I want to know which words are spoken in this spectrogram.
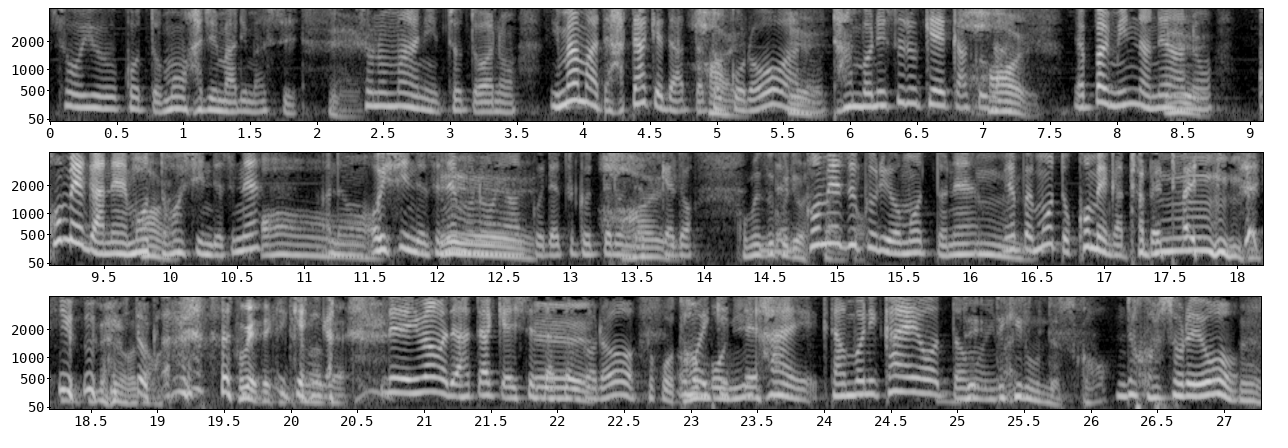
そういうことも始まります。し、ええ。その前にちょっとあの今まで畑だったところを、あのはい。ええ田んぼにする計画が、はい。やっぱりみんなね、ええ。あの米がね、もっと欲しいんですね。あー。あの美味しいんですね、ええ。無農薬で作ってるんですけど、はい。米作りを米作りをもっとね、うん。やっぱりもっと米が食べたいっていう人が、増えてきたので。意見が。で、今まで畑してたところを思い切って、はい、田んぼに変えようと思います。でできるんですか？だからそれを、え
